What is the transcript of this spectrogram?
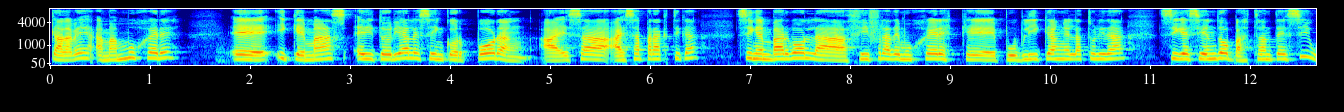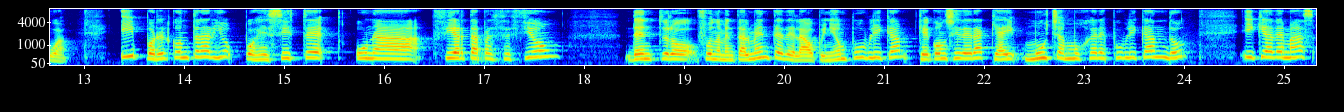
cada vez a más mujeres eh, y que más editoriales se incorporan a esa, a esa práctica, sin embargo, la cifra de mujeres que publican en la actualidad sigue siendo bastante exigua. Y por el contrario, pues existe una cierta percepción dentro fundamentalmente de la opinión pública que considera que hay muchas mujeres publicando y que además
